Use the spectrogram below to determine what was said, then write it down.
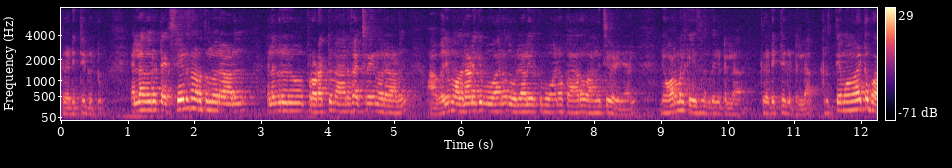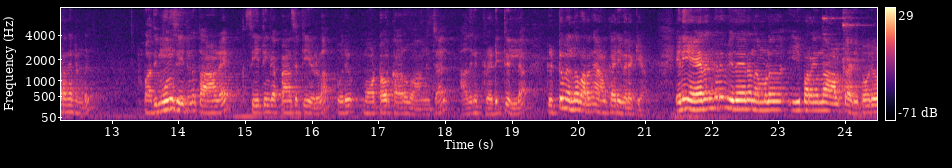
ക്രെഡിറ്റ് കിട്ടൂ. അല്ലാതെ ഒരു ടെക്സ്റ്റൈൽസ് നടത്തുന്ന ഒരാൾ അല്ലെങ്കിൽ ഒരു പ്രൊഡക്റ്റ് മാനുഫാക്ചർ ചെയ്യുന്ന ഒരാൾ അവർ മുതലാളിക്ക് പോകാനോ തൊഴിലാളികൾക്ക് പോകാനോ കാറ് വാങ്ങിച്ചു കഴിഞ്ഞാൽ നോർമൽ കേസിൽ എന്ത് കിട്ടില്ല? ക്രെഡിറ്റ് കിട്ടില്ല. കൃത്യമായിട്ട് പറഞ്ഞിട്ടുണ്ട്. പതിമൂന്ന് സീറ്റിന് താഴെ സീറ്റിംഗ് കപ്പാസിറ്റി ഉള്ള ഒരു മോട്ടോർ കാർ വാങ്ങിച്ചാൽ അതിന് ക്രെഡിറ്റ് ഇല്ല. കിട്ടുമെന്ന് പറഞ്ഞ ആൾക്കാർ ഇവരൊക്കെയാണ്. ഇനി ഏതെങ്കിലും വിധേന നമ്മൾ ഈ പറയുന്ന ആൾക്കാർ ഇപ്പോൾ ഒരു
